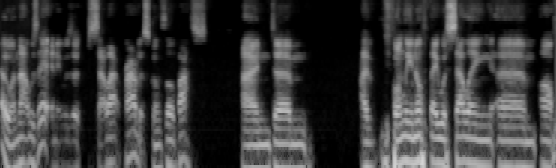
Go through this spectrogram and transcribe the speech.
No, and that was it. And it was a sellout crowd at Scunthorpe Baths. And, um, I, funnily enough, they were selling, um, off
